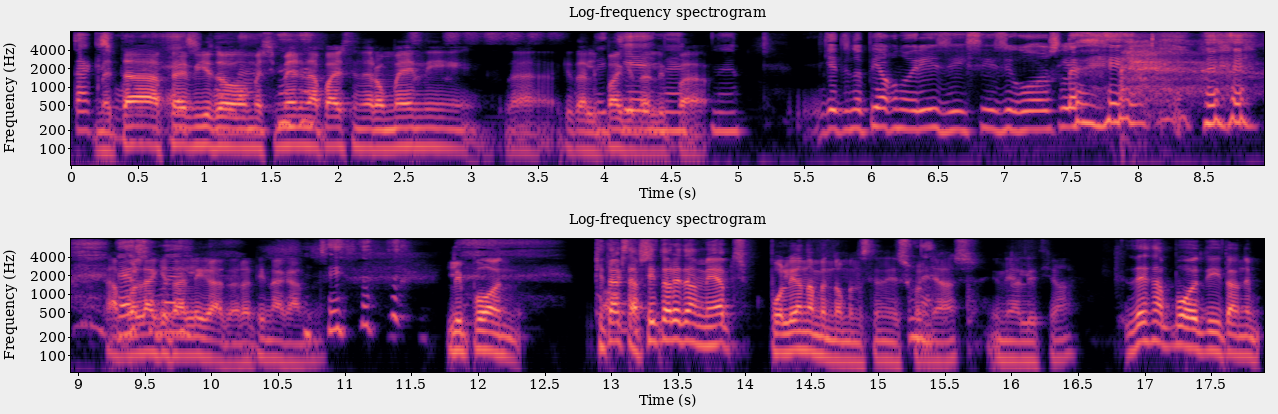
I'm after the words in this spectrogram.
εντάξει, Μετά μωρέ, φεύγει έχει το πολλά. μεσημέρι να πάει στην ερωμένη να- και τα λοιπά Εκεί, και τα ναι, λοιπά. ναι. Για την οποία γνωρίζει η σύζυγός, δηλαδή. Τα πολλά και Έχουμε- τα λίγα τώρα, τι να κάνουμε. λοιπόν, κοιτάξτε, αυτή τώρα ήταν μια από τις πολύ αναμενόμενες ταινίες της Ναι. χρονιάς, είναι η αλήθεια. Δεν θα πω ότι ήταν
